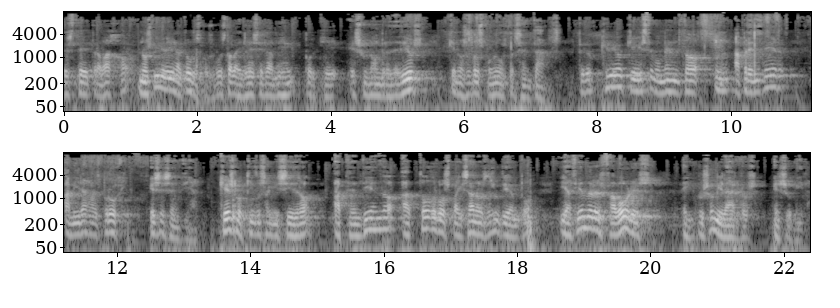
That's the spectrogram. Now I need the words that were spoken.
este trabajo nos viene bien a todos, por supuesto a la Iglesia también, porque es un nombre de Dios que nosotros podemos presentar. Pero creo que en este momento aprender a mirar al prójimo es esencial. ¿Qué es lo que hizo San Isidro? Atendiendo a todos los paisanos de su tiempo y haciéndoles favores e incluso milagros en su vida.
